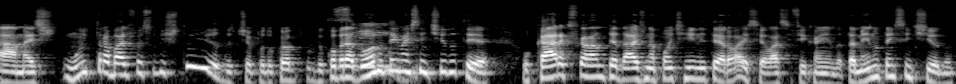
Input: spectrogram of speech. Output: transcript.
Ah, mas muito trabalho foi substituído. Tipo, do, do cobrador Sim. não tem mais sentido ter. O cara que fica lá no pedágio na ponte Rio-Niterói, sei lá se fica ainda, também não tem sentido.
